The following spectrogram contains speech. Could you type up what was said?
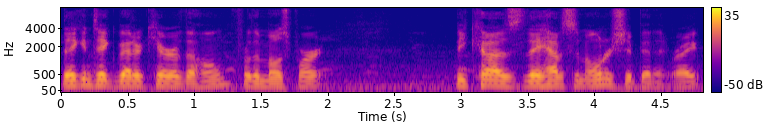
They can take better care of the home for the most part because they have some ownership in it, right?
